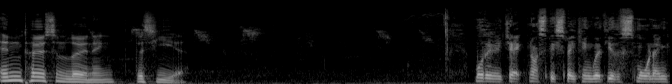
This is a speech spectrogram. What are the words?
in person learning this year? Morning, Jack. Nice to be speaking with you this morning.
